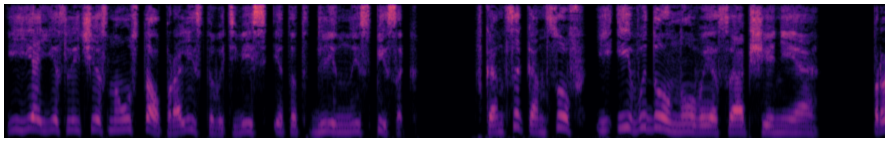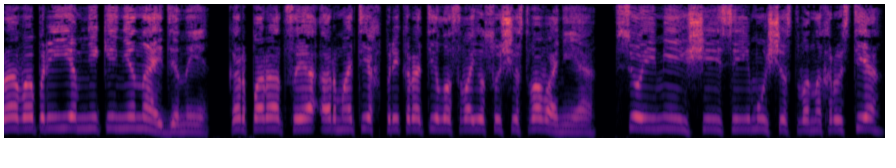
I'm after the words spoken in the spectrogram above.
и я, если честно, устал пролистывать весь этот длинный список. В конце концов ИИ выдал новое сообщение. «Правоприемники не найдены. Корпорация «Арматех» прекратила свое существование. Все имеющееся имущество на хрусте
